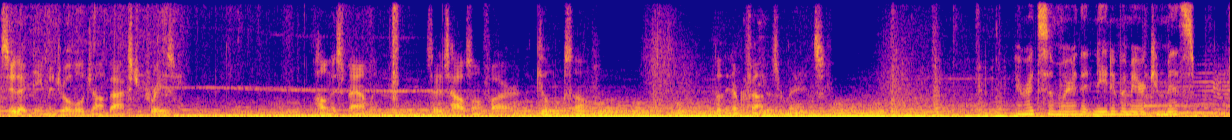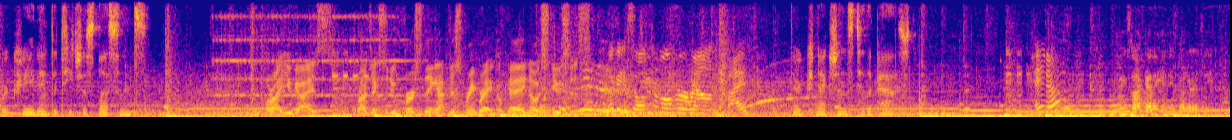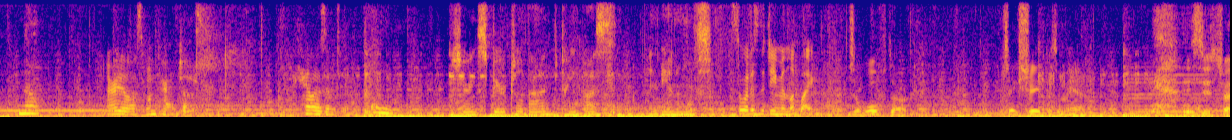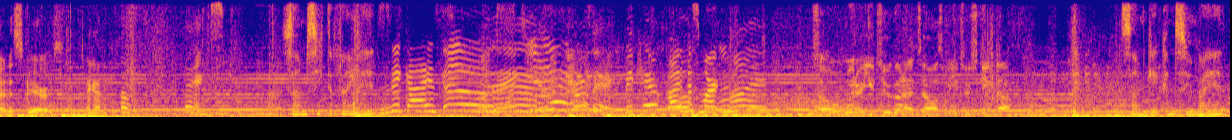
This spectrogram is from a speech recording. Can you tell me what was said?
They say that demon drove old John Baxter crazy. Hung his family, set his house on fire, and then killed himself. Though they never found his remains. I read somewhere that Native American myths were created to teach us lessons. All right, you guys. Projects to do first thing after spring break, okay? No excuses. Okay, so I'll come over around five. Their connections to the past. Hey, Dad. He's not getting any better, is he? No. I already lost one parent, Jess. I can't lose him too. Sharing spiritual bond between us and animals. So what does the demon look like? He's a wolf dog. He takes shape as a man. He's just trying to scare us. I got it. Oh, thanks. Some seek to find it, This is it, guys. Go. Thank you. Perfect. Be careful. Bye, Miss Martin. Bye. Two gonna tell us what you two schemed up? some get consumed by it,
